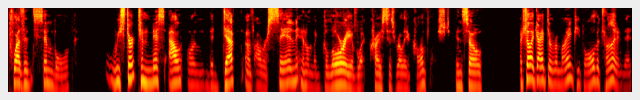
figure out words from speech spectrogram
pleasant symbol, we start to miss out on the depth of our sin and on the glory of what Christ has really accomplished. And so I feel like I have to remind people all the time that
